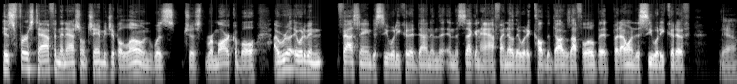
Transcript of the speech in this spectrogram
his first half in the national championship alone was just remarkable. I really, it would have been fascinating to see what he could have done in the in the second half. I know they would have called the dogs off a little bit, but I wanted to see what he could have Yeah.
